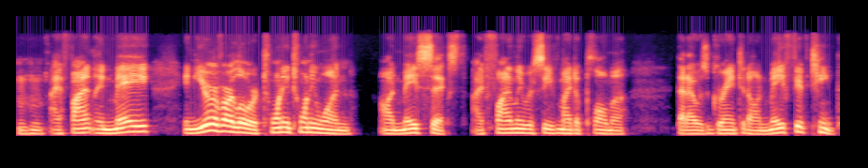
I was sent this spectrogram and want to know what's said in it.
hmm I finally in May in year of our Lord 2021 on May 6th, I finally received my diploma that I was granted on May 15th,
